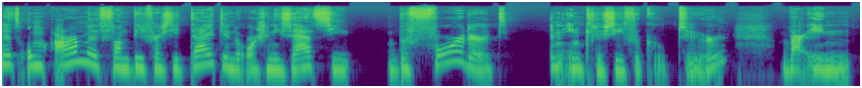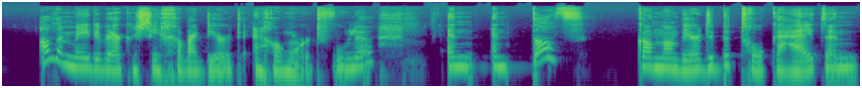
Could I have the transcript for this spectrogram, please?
het omarmen van diversiteit in de organisatie bevordert een inclusieve cultuur, waarin alle medewerkers zich gewaardeerd en gehoord voelen. En, en dat kan dan weer de betrokkenheid en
